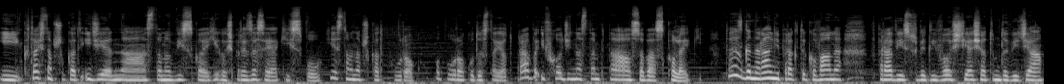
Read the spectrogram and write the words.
i ktoś na przykład idzie na stanowisko jakiegoś prezesa jakiejś spółki, jest tam na przykład pół roku, po pół roku dostaje odprawę i wchodzi następna osoba z kolejki. To jest generalnie praktykowane w Prawie i Sprawiedliwości. Ja się o tym dowiedziałam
